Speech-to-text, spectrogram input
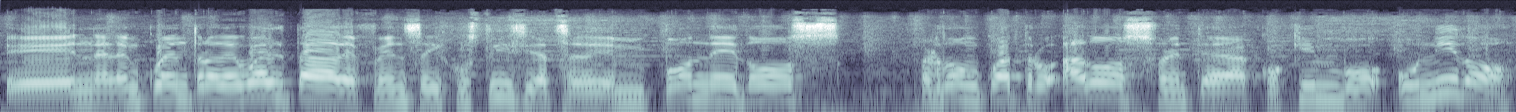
En el encuentro de vuelta, Defensa y Justicia se impone 2, perdón, 4 a 2 frente a Coquimbo Unido.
